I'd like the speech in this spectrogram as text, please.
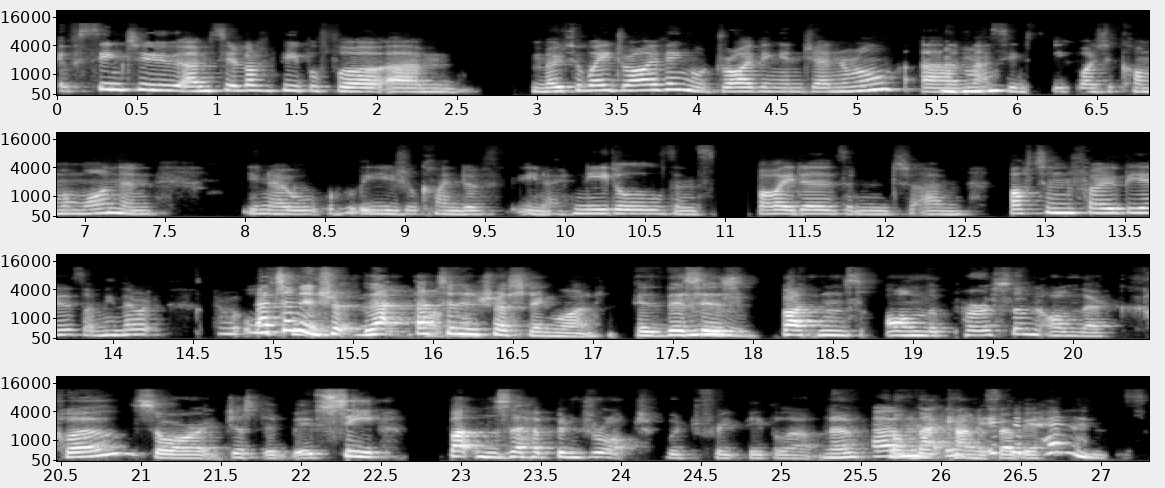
it seemed to um, see a lot of people for um, motorway driving or driving in general. Um, mm-hmm. That seems to be quite a common one, and you know the usual kind of you know needles and spiders and um, button phobias. I mean, there are that's an inter- that that's an interesting one. This mm. is buttons on the person on their clothes, or just if see buttons that have been dropped would freak people out. No, um, not that kind it, of phobia. It depends.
